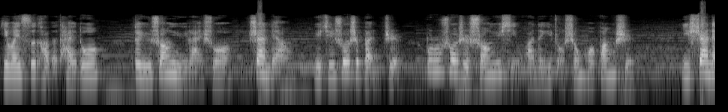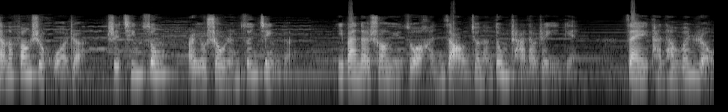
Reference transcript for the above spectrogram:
因为思考的太多，对于双鱼来说，善良与其说是本质，不如说是双鱼喜欢的一种生活方式。以善良的方式活着，是轻松而又受人尊敬的。一般的双鱼座很早就能洞察到这一点。再谈谈温柔，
